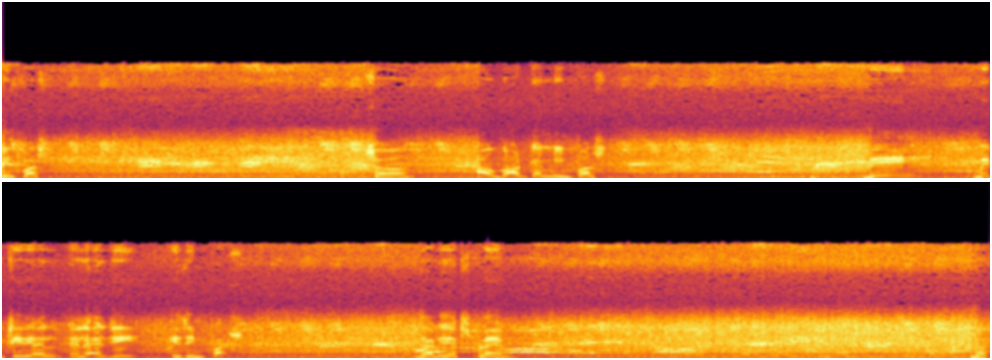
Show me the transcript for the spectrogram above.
He is person. So, how God can be impersonal? The material energy is impersonal. That is explained that,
